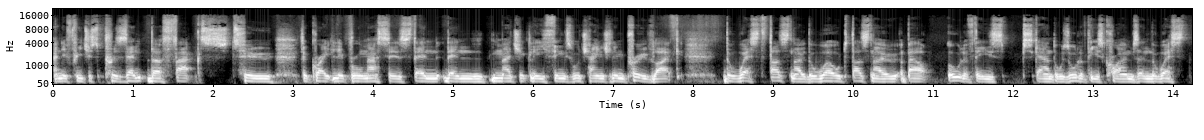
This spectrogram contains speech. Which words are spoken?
and if we just present the facts to the great liberal masses, then then magically things will change and improve. Like the West does know, the world does know about all of these scandals, all of these crimes, and the West,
